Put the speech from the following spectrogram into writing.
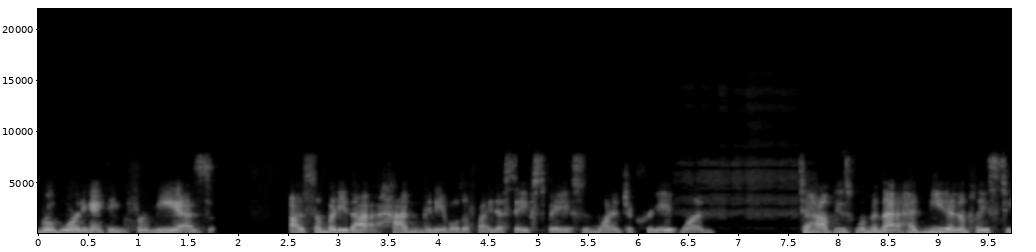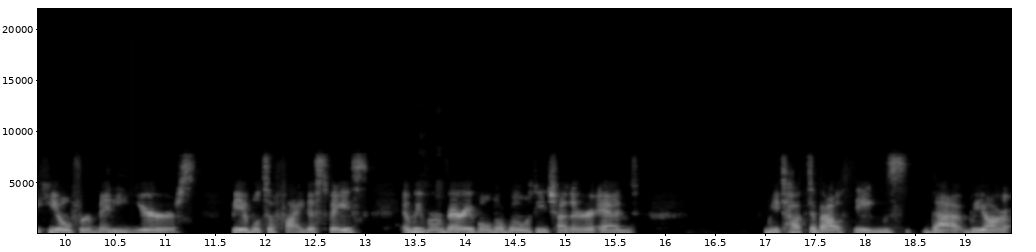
rewarding i think for me as as somebody that hadn't been able to find a safe space and wanted to create one to have these women that had needed a place to heal for many years be able to find a space. And we were very vulnerable with each other and we talked about things that we are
